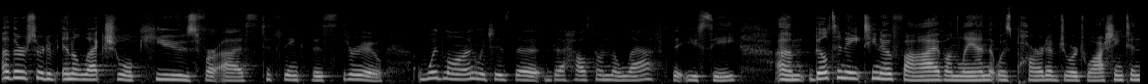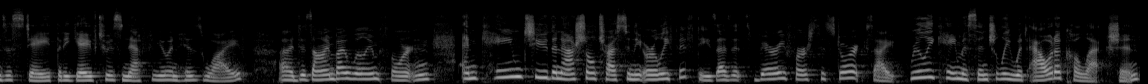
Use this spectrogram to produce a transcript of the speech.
other sort of intellectual cues for us to think this through. Woodlawn, which is the, the house on the left that you see, um, built in 1805 on land that was part of George Washington's estate that he gave to his nephew and his wife, uh, designed by William Thornton, and came to the National Trust in the early 50s as its very first historic site. Really came essentially without a collection.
